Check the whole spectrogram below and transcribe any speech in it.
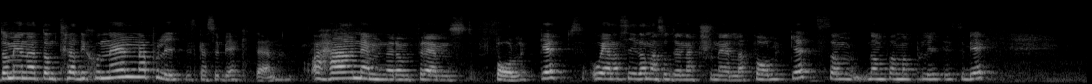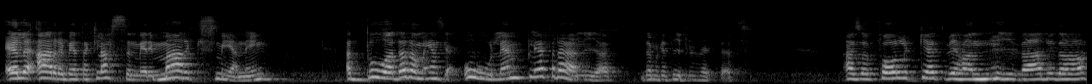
De menar att de traditionella politiska subjekten, och här nämner de främst folket, å ena sidan alltså det nationella folket som någon form av politiskt subjekt, eller arbetarklassen mer i Marx mening, att båda de är ganska olämpliga för det här nya demokratiprojektet. Alltså folket, vi har en ny värld idag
